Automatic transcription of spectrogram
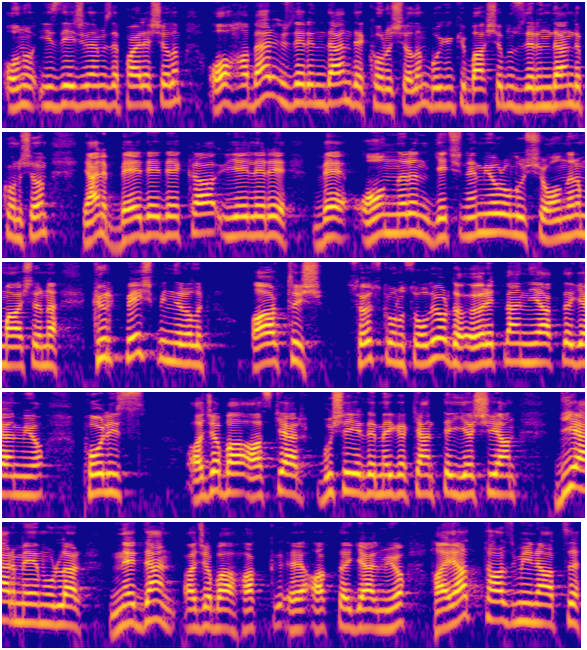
Onu izleyicilerimizle paylaşalım. O haber üzerinden de konuşalım. Bugünkü başlığımız üzerinden de konuşalım. Yani BDDK üyeleri ve onların geçinemiyor oluşu, onların maaşlarına 45 bin liralık artış söz konusu oluyor da öğretmen niye akla gelmiyor? Polis, Acaba asker bu şehirde mega kentte yaşayan diğer memurlar neden acaba hak, e, akla gelmiyor? Hayat tazminatı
